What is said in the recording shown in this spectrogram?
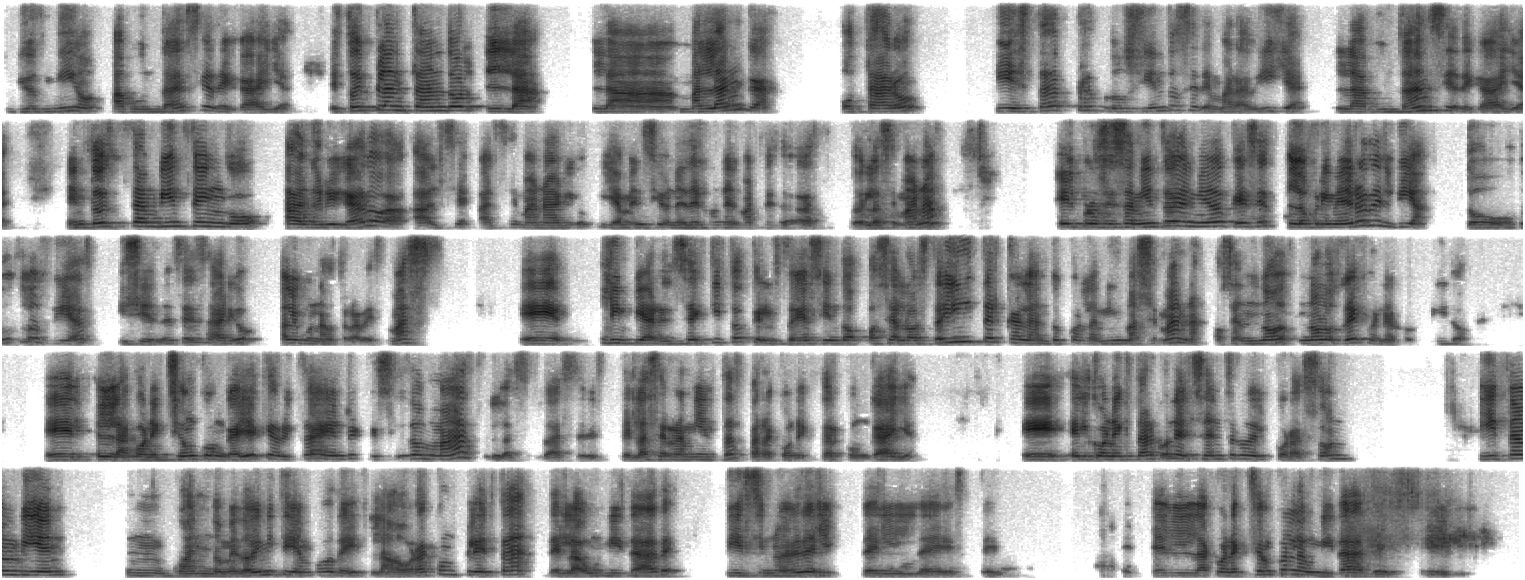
Dios mío, abundancia de Gaia. Estoy plantando la, la malanga o taro y está reproduciéndose de maravilla la abundancia de Gaia. Entonces también tengo agregado al, al semanario, que ya mencioné de lunes, martes, toda la semana, el procesamiento del miedo, que es lo primero del día todos los días y si es necesario, alguna otra vez más. Eh, limpiar el séquito que lo estoy haciendo, o sea, lo estoy intercalando con la misma semana, o sea, no, no los dejo en el olvido. La conexión con Gaia, que ahorita he enriquecido más las, las, este, las herramientas para conectar con Gaia. Eh, el conectar con el centro del corazón y también mm, cuando me doy mi tiempo de la hora completa de la unidad 19 del, del, este, la conexión con la unidad del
